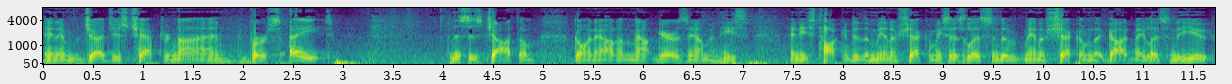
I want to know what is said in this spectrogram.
And in Judges chapter 9, verse 8, this is Jotham going out on the Mount Gerizim, and he's and he's talking to the men of Shechem. He says, Listen to men of Shechem that God may listen to you.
